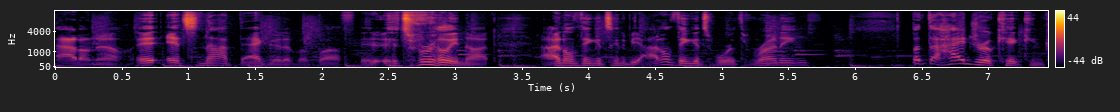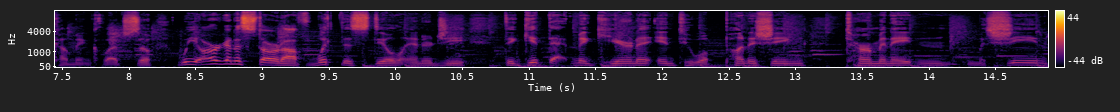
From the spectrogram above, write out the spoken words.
I don't know. It, it's not that good of a buff. It, it's really not. I don't think it's going to be, I don't think it's worth running but the Hydro Kick can come in clutch. So we are going to start off with the Steel Energy to get that Magearna into a punishing, terminating machine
